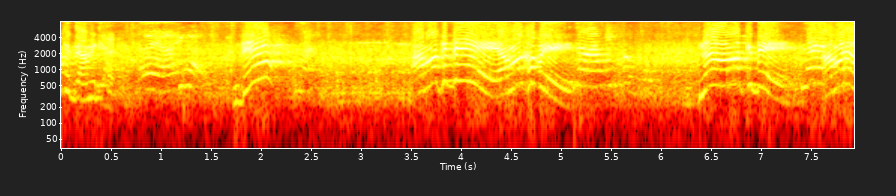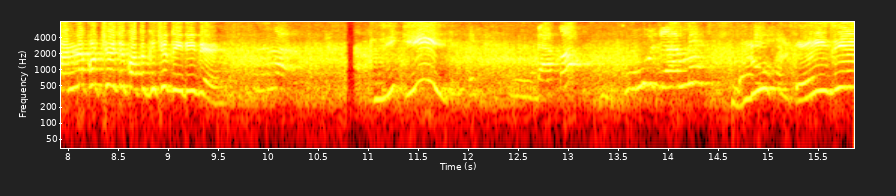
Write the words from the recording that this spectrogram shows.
আমাকে দে আমি খাই। দে। আমাকে দে আমার খাবে। না, আমাকে দে। আমার রান্না করছে যে কত কিছু দিদি দে। কি কি। ব্লু এই যে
